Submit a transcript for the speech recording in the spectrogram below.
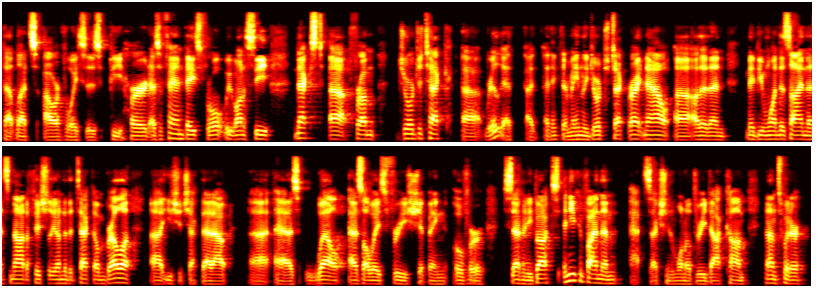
that lets our voices be heard as a fan base for what we want to see next uh, from Georgia Tech. really, I, I, think they're mainly Georgia Tech right now, other than maybe one design that's not officially under the Tech umbrella. you should check that out uh, as well. As always, free shipping over 70 bucks. And you can find them at section103.com and on Twitter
